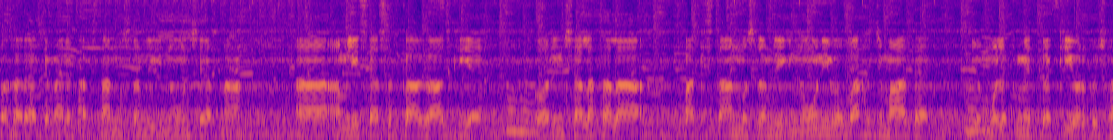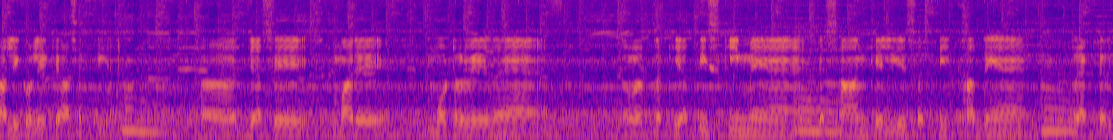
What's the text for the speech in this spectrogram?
फ़ख्र है कि मैंने पाकिस्तान मुस्लिम लीग नून से अपना अमली सियासत का आगाज़ किया है। और इन ताला पाकिस्तान मुस्लिम लीग नून ही वो वाह जमात है जो मुल्क में तरक्की और खुशहाली को लेके आ सकती है। अ, जैसे हमारे मोटरवेज हैं तरक्याती स्कीमें हैं किसान के लिए सस्ती खादें हैं ट्रैक्टर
